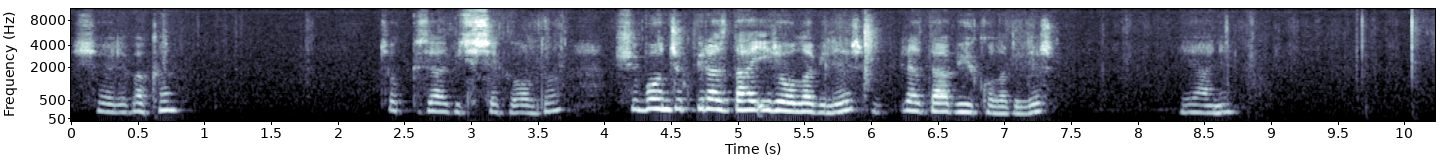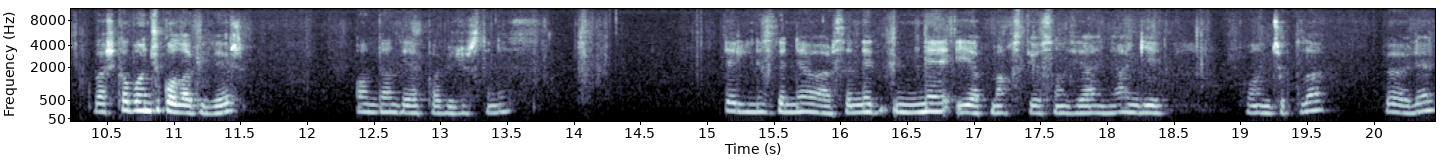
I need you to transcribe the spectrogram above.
Şöyle bakın. Çok güzel bir çiçek oldu. Şu boncuk biraz daha iri olabilir. Biraz daha büyük olabilir. Yani başka boncuk olabilir. Ondan da yapabilirsiniz. Elinizde ne varsa ne, ne yapmak istiyorsanız yani hangi boncukla böyle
